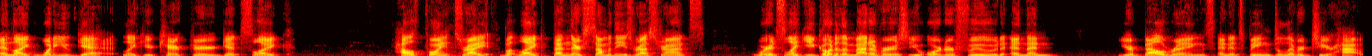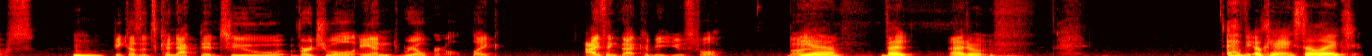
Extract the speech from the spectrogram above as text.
And like what do you get? Like your character gets like health points, right? But like then there's some of these restaurants where it's like you go to the metaverse, you order food, and then your bell rings and it's being delivered to your house mm-hmm. because it's connected to virtual and real world. Like I think that could be useful. But yeah, but I don't have you okay, so like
